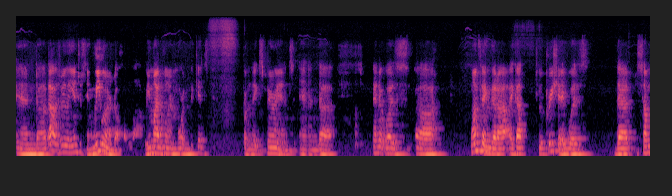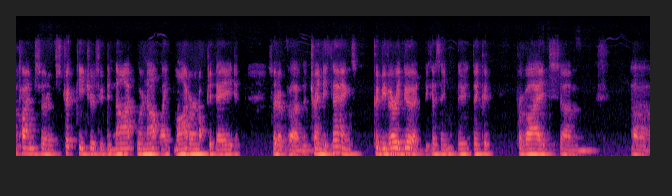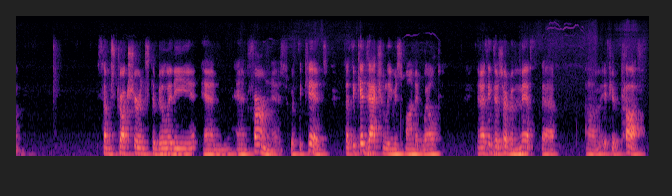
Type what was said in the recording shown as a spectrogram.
And uh, that was really interesting. We learned a whole lot. We might have learned more than the kids from the experience. And uh, and it was uh, one thing that I, I got to appreciate was that sometimes sort of strict teachers who did not were not like modern, up to date, sort of uh, the trendy things could be very good because they they, they could provide some uh, some structure and stability and and firmness with the kids that the kids actually responded well to. And I think there's sort of a myth that um, if you're tough,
